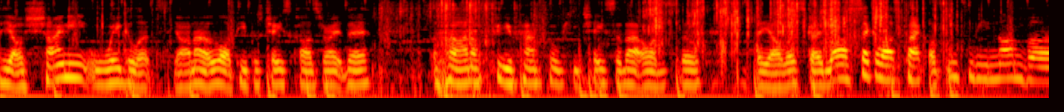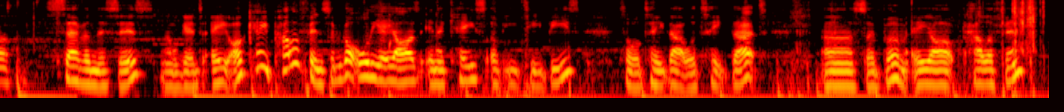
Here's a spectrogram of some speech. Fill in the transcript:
Yo, shiny Wiglett. Yeah, I know a lot of people's chase cards right there. I know a few man will be chasing that one still. But yo, let's go. Last, second last pack of ETB number seven this is. And we'll get into eight. Okay, Palafin. So we've got all the ARs in a case of ETBs. So we'll take that, we'll take that. Uh, so boom, AR Palafin.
